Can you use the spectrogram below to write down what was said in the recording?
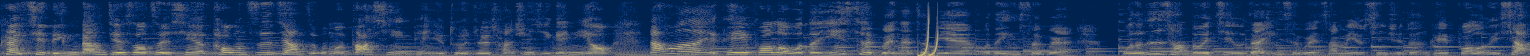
开启铃铛接收最新的通知，这样子我们发新影片，YouTube 就会传讯息给你哦。然后呢，也可以 follow 我的 Instagram 在这边，我的 Instagram，我的日常都会记录在 Instagram 上面，有兴趣的人可以 follow 一下。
